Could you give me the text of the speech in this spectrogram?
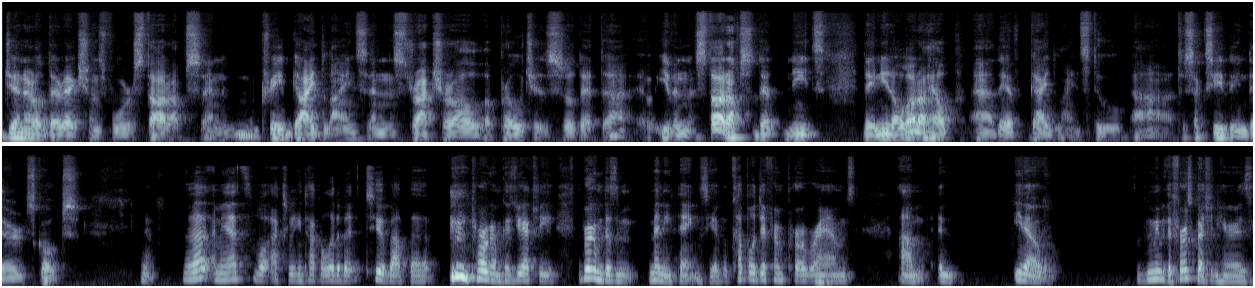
general directions for startups and create guidelines and structural approaches so that uh, even startups that needs they need a lot of help, uh, they have guidelines to uh, to succeed in their scopes. Yeah. that, I mean, that's well. Actually, we can talk a little bit too about the program because you actually the program does many things. You have a couple of different programs, um, and you know, maybe the first question here is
